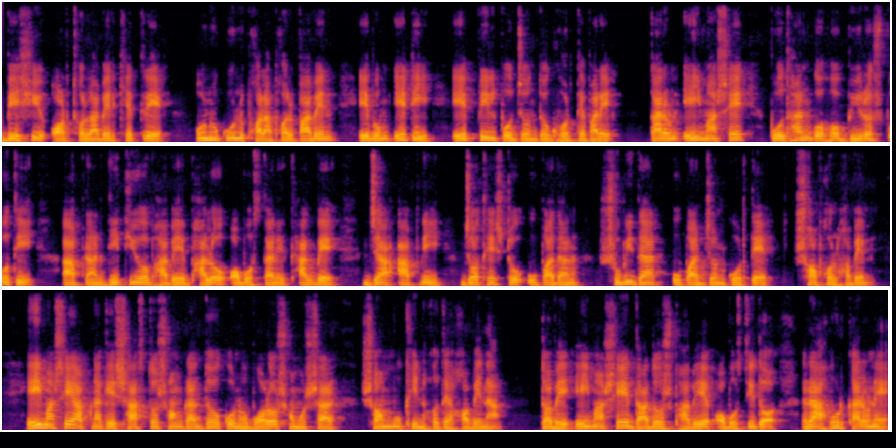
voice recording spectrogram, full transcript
বেশি অর্থ লাভের ক্ষেত্রে অনুকূল ফলাফল পাবেন এবং এটি এপ্রিল পর্যন্ত ঘটতে পারে। কারণ এই মাসে প্রধান গ্রহ বৃহস্পতি আপনার দ্বিতীয়ভাবে ভালো অবস্থানে থাকবে, যা আপনি যথেষ্ট উপাদান সুবিধার উপার্জন করতে সফল হবেন। এই মাসে আপনাকে স্বাস্থ্য সংক্রান্ত কোনো বড় সমস্যার সম্মুখীন হতে হবে না। তবে এই মাসে দ্বাদশভাবে অবস্থিত রাহুর কারণে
